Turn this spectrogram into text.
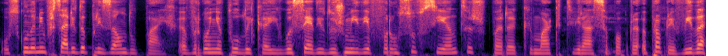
o segundo aniversário da prisão do pai. A vergonha pública e o assédio dos mídias foram suficientes para que Mark tirasse a própria, vida.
